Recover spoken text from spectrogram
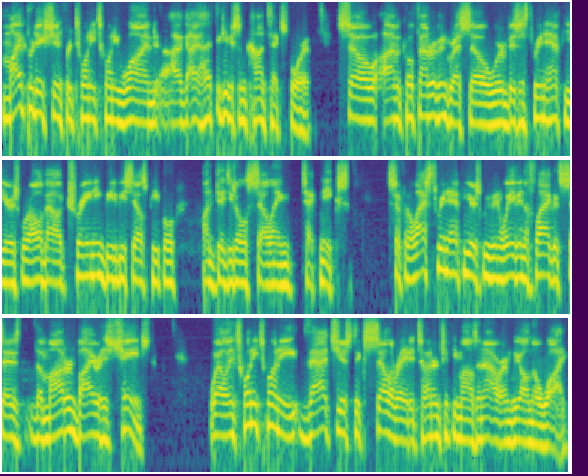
my prediction for 2021, I, I, have to give you some context for it. So, I'm a co founder of Vengresso. We're in business three and a half years. We're all about training B2B salespeople on digital selling techniques. So, for the last three and a half years, we've been waving the flag that says the modern buyer has changed. Well, in 2020, that just accelerated to 150 miles an hour, and we all know why.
